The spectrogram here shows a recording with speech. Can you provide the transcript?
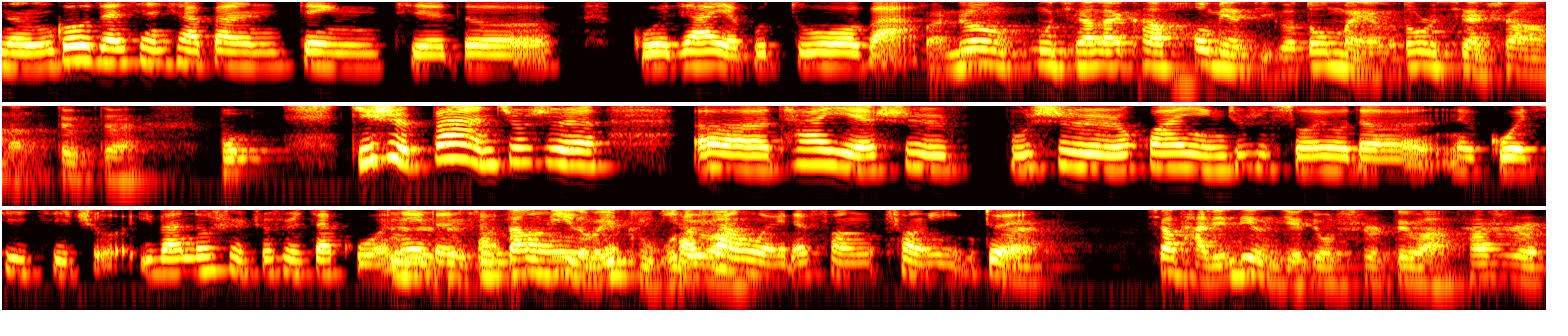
能够在线下办电影节的国家也不多吧？反正目前来看，后面几个都没了，都是线上的了，对不对？不，即使办，就是呃，他也是。不是欢迎，就是所有的那个国际记者，一般都是就是在国内的小当地的为主，小范围的放放映。对，像塔林电影节就是对吧？它是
